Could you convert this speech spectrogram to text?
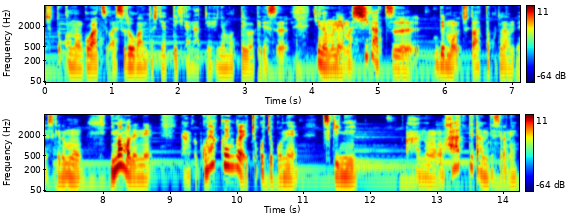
ちょっとこの5月はスローガンとしてやっていきたいなっていうふうに思っているわけです。っていうのもね、まあ、4月でもちょっとあったことなんですけども、今までね、なんか500円ぐらいちょこちょこね、月に、あの、払ってたんですよね。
